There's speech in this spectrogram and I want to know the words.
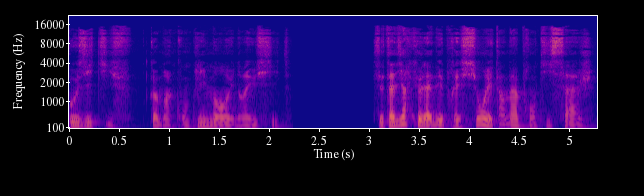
positif, comme un compliment, une réussite. C'est-à-dire que la dépression est un apprentissage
